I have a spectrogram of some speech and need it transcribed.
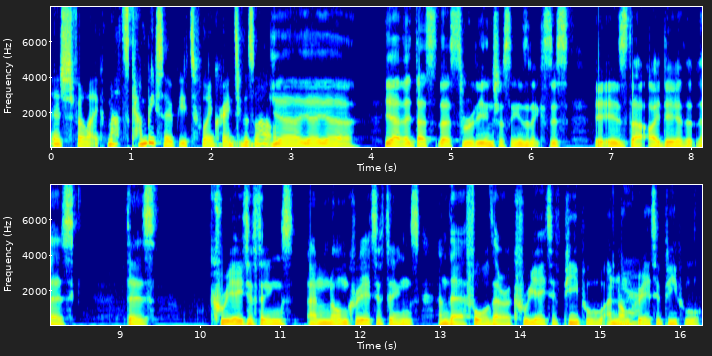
And I just feel like maths can be so beautiful and creative as well. Yeah, yeah, yeah, yeah. That's that's really interesting, isn't it? Because it's it is that idea that there's there's creative things and non-creative things, and therefore there are creative people and non-creative people.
